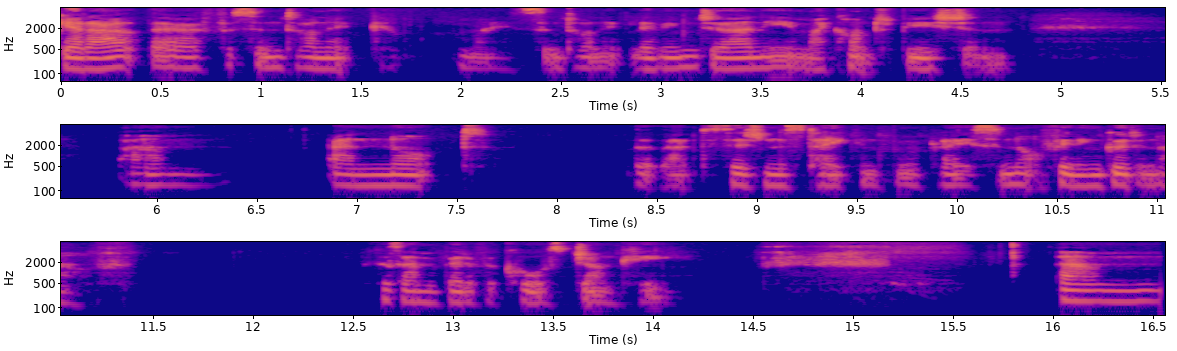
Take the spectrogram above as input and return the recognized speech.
get out there for Syntonic, my Syntonic living journey and my contribution, um, and not that that decision is taken from a place of not feeling good enough because I'm a bit of a course junkie. Um,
